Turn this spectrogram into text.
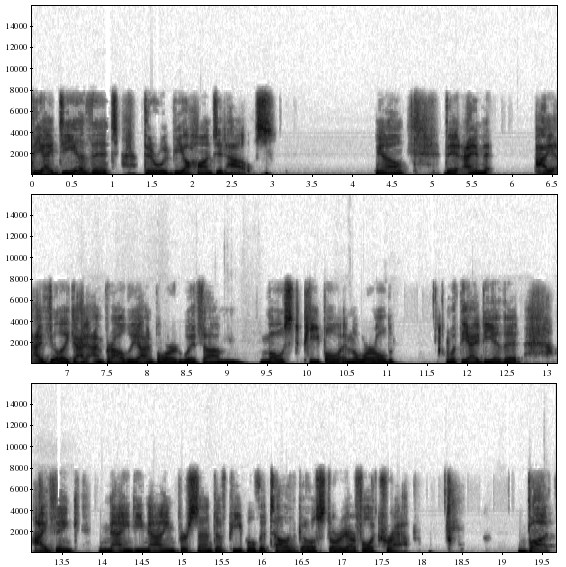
The idea that there would be a haunted house, you know, that and I I feel like I, I'm probably on board with um, most people in the world with the idea that I think 99% of people that tell a ghost story are full of crap. But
